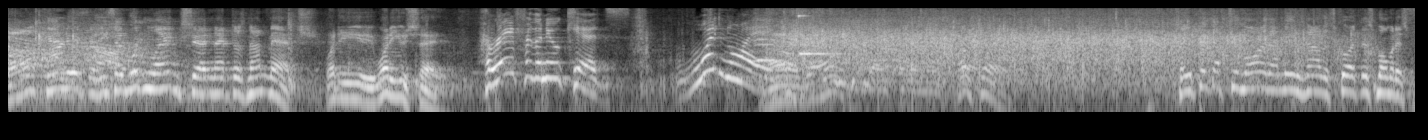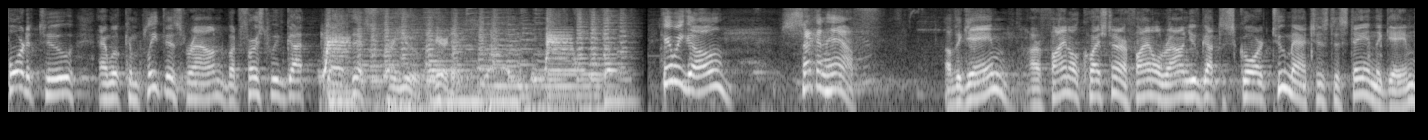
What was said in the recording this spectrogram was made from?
No, can't do it. 'cause He said wooden legs, and that does not match. What do you What do you say? Hooray for the new kids. Wooden leg. Okay. So you pick up two more. That means now the score at this moment is four to two, and we'll complete this round. But first, we've got uh, this for you. Here it is. Here we go. Second half of the game. Our final question, our final round. You've got to score two matches to stay in the game.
